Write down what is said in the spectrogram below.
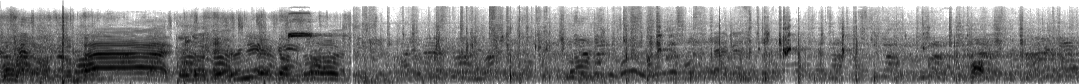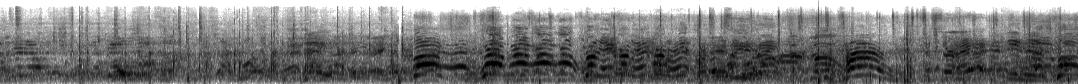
Good pass, good pass. Here comes run it, run it. Let's go.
